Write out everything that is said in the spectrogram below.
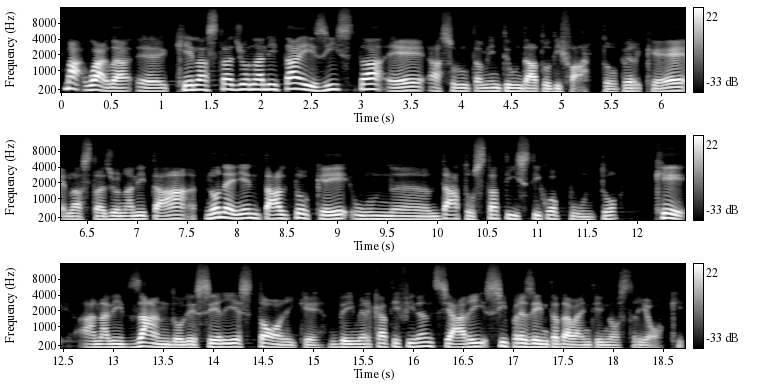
Ma guarda, eh, che la stagionalità esista è assolutamente un dato di fatto, perché la stagionalità non è nient'altro che un uh, dato statistico, appunto, che analizzando le serie storiche dei mercati finanziari si presenta davanti ai nostri occhi.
